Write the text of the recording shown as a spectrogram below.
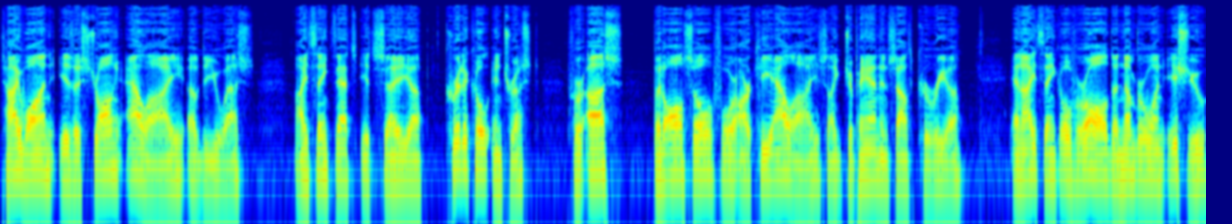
Taiwan is a strong ally of the U.S. I think that it's a uh, critical interest for us, but also for our key allies like Japan and South Korea. And I think overall, the number one issue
